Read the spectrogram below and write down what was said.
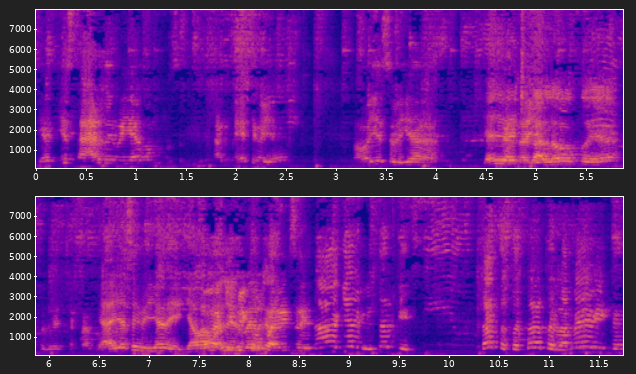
ya, ya es tarde, güey, ya vámonos al metro, ya. No, ya se veía. Ya güey. Ya, se veía chacalón. ya, ya se veía de, ya va No, a valer mi verga. compa dice, no, quiero gritar que. Tata, tata, tata, la América.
